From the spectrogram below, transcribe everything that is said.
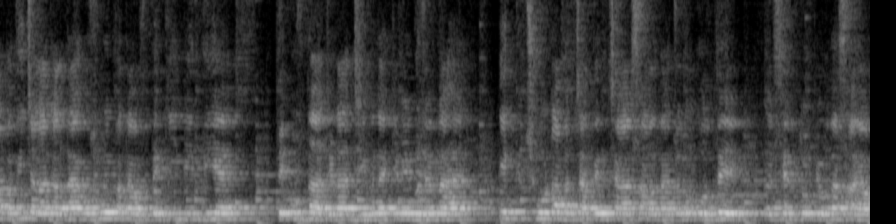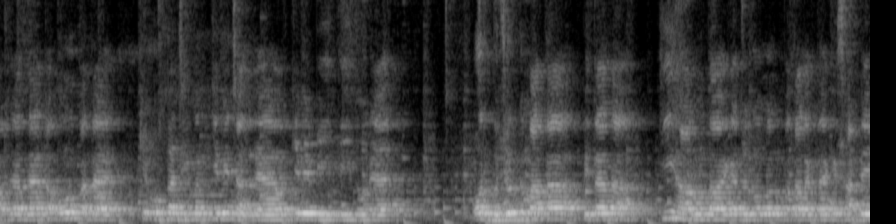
ਪਤੀ ਚਲਾ ਜਾਂਦਾ ਹੈ ਉਸ ਨੂੰ ਹੀ ਪਤਾ ਉਸ ਤੇ ਕੀ ਬੀਤਦੀ ਹੈ ਤੇ ਉਸ ਦਾ ਜਿਹੜਾ ਜੀਵਨ ਹੈ ਕਿਵੇਂ ਗੁਜ਼ਰਨਾ ਹੈ। ਇੱਕ ਛੋਟਾ ਬੱਚਾ 3-4 ਸਾਲ ਦਾ, ਜਦੋਂ ਉਹਦੇ ਸਿਰ ਤੋਂ ਪਿਓ ਦਾ ਸਾਇਆ ਉੱਠ ਜਾਂਦਾ ਹੈ, ਤਾਂ ਉਹਨੂੰ ਪਤਾ ਹੈ ਕਿ ਉਸ ਦਾ ਜੀਵਨ ਕਿਵੇਂ ਚੱਲ ਰਿਹਾ ਹੈ ਔਰ ਕਿਵੇਂ ਬੀਤੀਤ ਹੋ ਰਿਹਾ ਹੈ। ਔਰ ਬਜ਼ੁਰਗ ਮਾਤਾ ਪਿਤਾ ਦਾ ਕੀ ਹਾਲ ਹੁੰਦਾ ਹੈਗਾ ਜਦੋਂ ਉਹਨਾਂ ਨੂੰ ਪਤਾ ਲੱਗਦਾ ਕਿ ਸਾਡੇ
